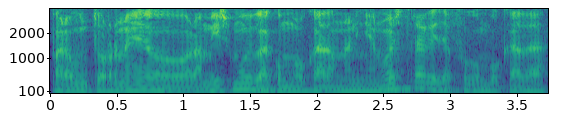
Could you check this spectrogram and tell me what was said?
para un torneo ahora mismo y va convocada una niña nuestra que ya fue convocada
